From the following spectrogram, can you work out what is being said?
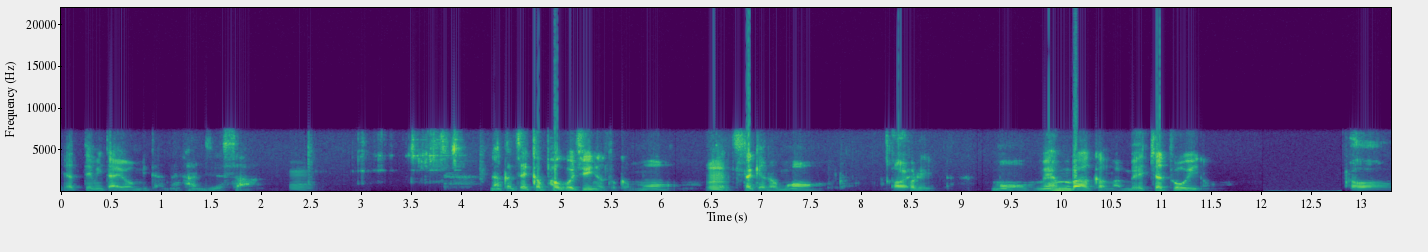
やってみたよみたいな感じでさ、うん。なんかゼッカパゴジーノとかもうんやってたけども、はい。これ、もうメンバー間がめっちゃ遠いの。あ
